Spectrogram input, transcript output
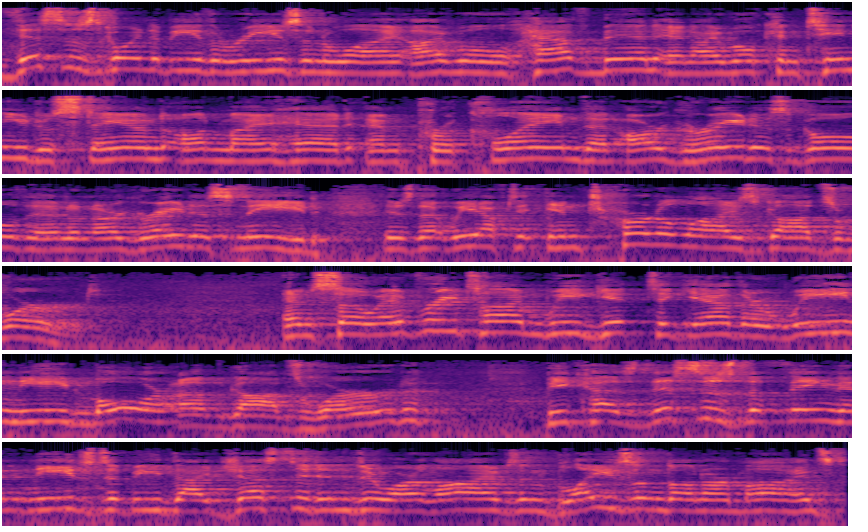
This is going to be the reason why I will have been and I will continue to stand on my head and proclaim that our greatest goal then and our greatest need is that we have to internalize God's Word. And so every time we get together, we need more of God's Word because this is the thing that needs to be digested into our lives and blazoned on our minds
